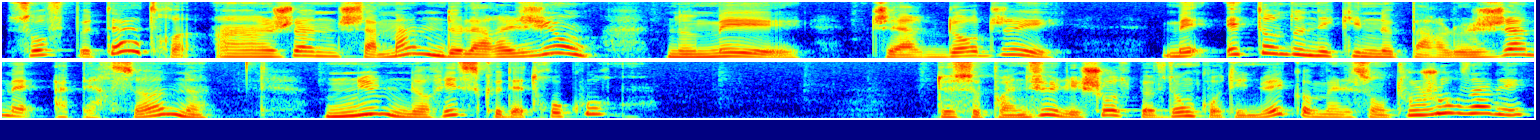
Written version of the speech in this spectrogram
sauf peut-être un jeune chaman de la région, nommé Jerk Dorje. Mais étant donné qu'il ne parle jamais à personne, nul ne risque d'être au courant. De ce point de vue, les choses peuvent donc continuer comme elles sont toujours allées.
